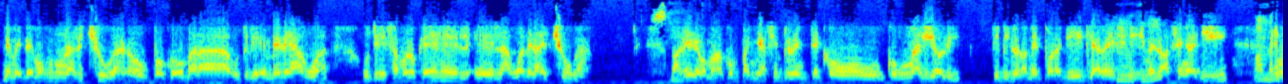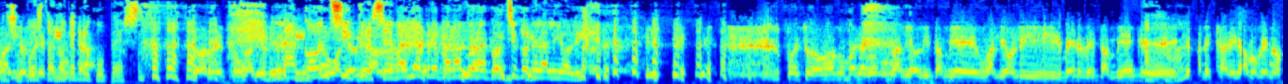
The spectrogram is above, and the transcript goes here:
le metemos una lechuga, ¿no? Un poco para, en vez de agua, utilizamos lo que es el, el agua de la lechuga, ¿vale? Y lo vamos a acompañar simplemente con, con un alioli, típico también por aquí, que a ver si me lo hacen allí. Hombre, por de supuesto, no te tinta. preocupes. Correcto, un alioli de La tinta o Conchi, alioli que de se vaya preparando la, Conchi con el alioli. pues lo vamos a acompañar con un alioli también, un alioli verde también, que, parezca, digamos, que nos,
